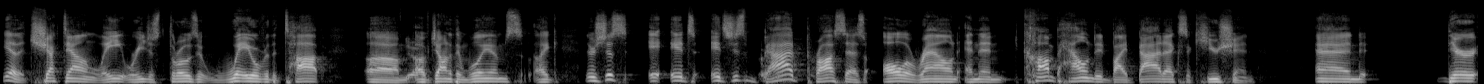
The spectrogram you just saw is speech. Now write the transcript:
He had a check down late where he just throws it way over the top um, yeah. of Jonathan Williams. Like there's just it, it's it's just bad process all around, and then compounded by bad execution, and there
